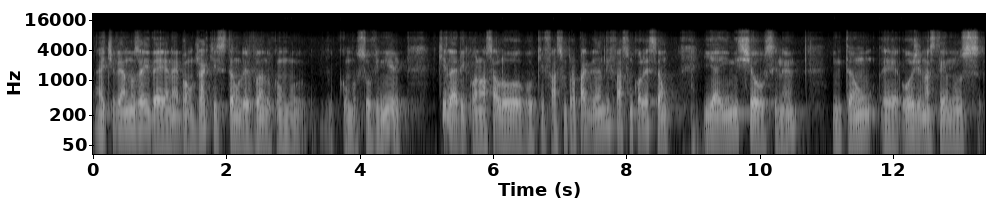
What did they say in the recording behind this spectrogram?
Aí tivemos a ideia, né? Bom, já que estão levando como, como souvenir, que levem com a nossa logo, que façam propaganda e façam coleção. E aí iniciou-se, né? Então, é, hoje nós temos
